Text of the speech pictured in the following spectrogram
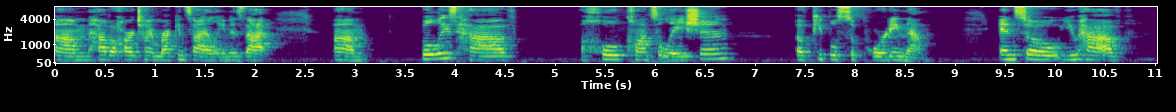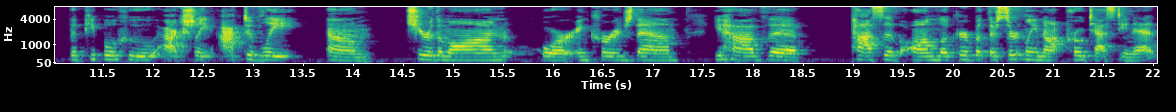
um, have a hard time reconciling is that um, bullies have a whole constellation of people supporting them. And so you have the people who actually actively um, cheer them on or encourage them. You have the passive onlooker, but they're certainly not protesting it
